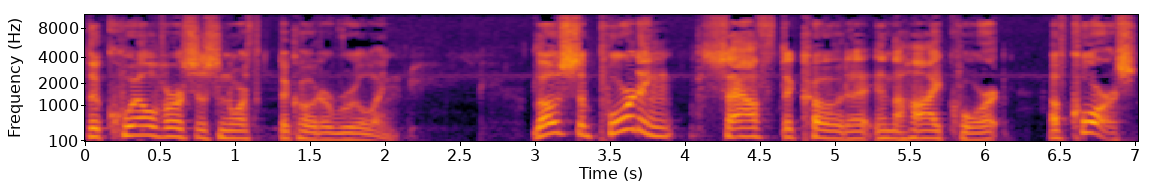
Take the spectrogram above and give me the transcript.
the Quill versus North Dakota ruling. Those supporting South Dakota in the high court, of course,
